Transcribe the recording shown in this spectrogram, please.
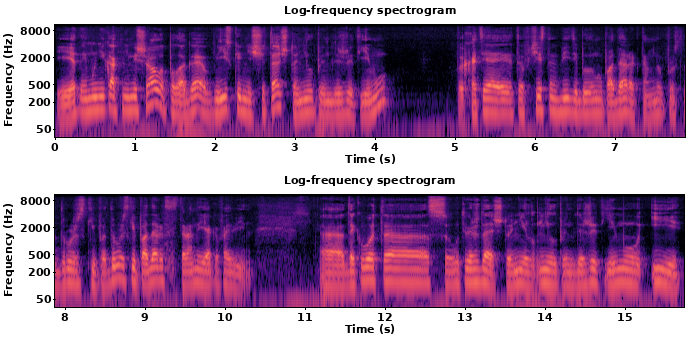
И это ему никак не мешало, полагаю, искренне считать, что Нил принадлежит ему, хотя это в чистом виде был ему подарок, там, ну, просто дружеский, дружеский подарок со стороны Яков Авина. Так вот, э, утверждать, что Нил, Нил принадлежит ему и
